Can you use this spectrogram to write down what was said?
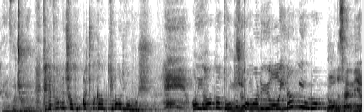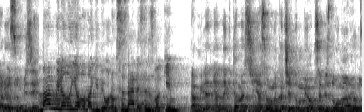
Telefon çalıyor. Telefon mu çalıyor? Aç bakalım kim arıyormuş? Ay Hakan Konuşacak Tom mı? arıyor. İnanmıyorum. Ne oldu sen niye arıyorsun bizi? Ben Mila'nın yanına gidiyorum. Siz neredesiniz bakayım? Ya Milan yanına gidemezsin ya sen onu kaçırdın mı yoksa biz de onu arıyoruz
